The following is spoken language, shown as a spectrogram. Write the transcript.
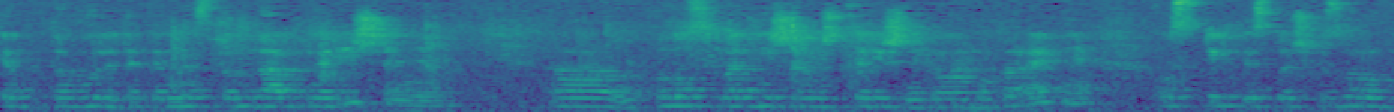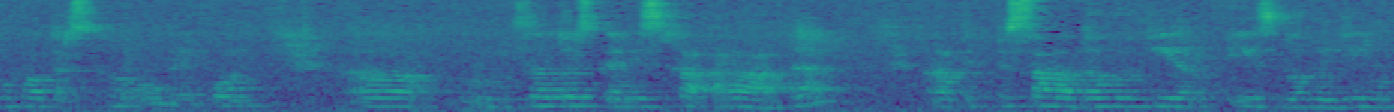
Таке доволі таке нестандартне рішення. Е, Воно складніше, ніж це рішення було попереднє, оскільки з точки зору бухгалтерського обліку е, Зеленодольська міська рада підписала договір із благодійним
